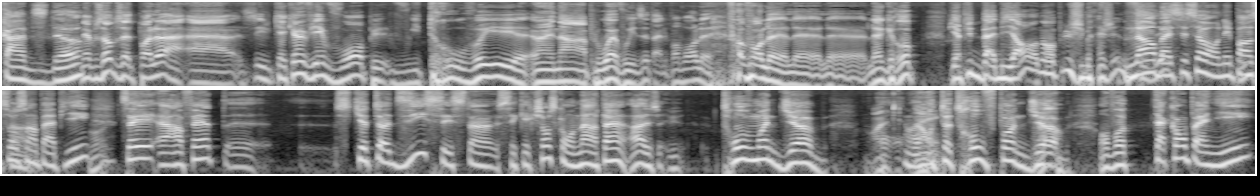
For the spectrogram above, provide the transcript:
candidats. Mais vous autres, vous n'êtes pas là à. si quelqu'un vient vous voir puis vous y trouvez euh, un emploi, vous lui dites, allez, va voir le, va voir le, le, le, groupe. Puis il n'y a plus de babillard non plus, j'imagine. Non, ben c'est ça, on est passé au sans-papier. Tu sais, euh, en fait, euh, ce que tu as dit, c'est quelque chose qu'on entend. Ah, trouve-moi une job. On, ne te trouve pas une job. On va t'accompagner,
